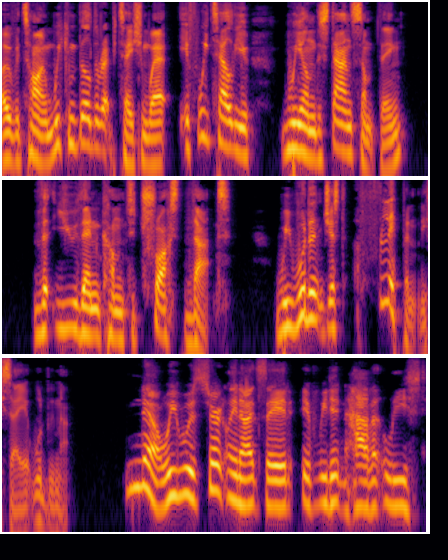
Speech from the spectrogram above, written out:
over time we can build a reputation where if we tell you we understand something, that you then come to trust that. We wouldn't just flippantly say it, would we, Matt? No, we would certainly not say it if we didn't have at least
